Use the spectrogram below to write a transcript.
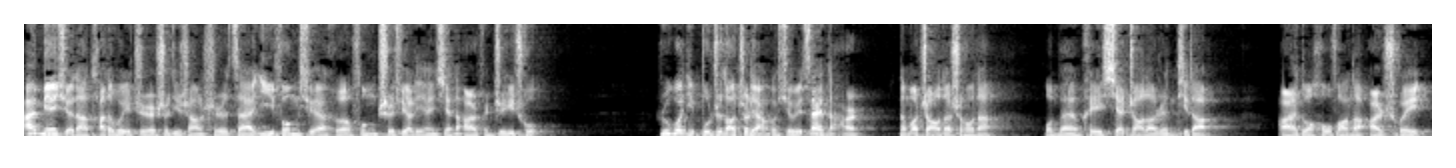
安眠穴呢，它的位置实际上是在翳风穴和风池穴连线的二分之一处。如果你不知道这两个穴位在哪儿，那么找的时候呢，我们可以先找到人体的耳朵后方的耳垂，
